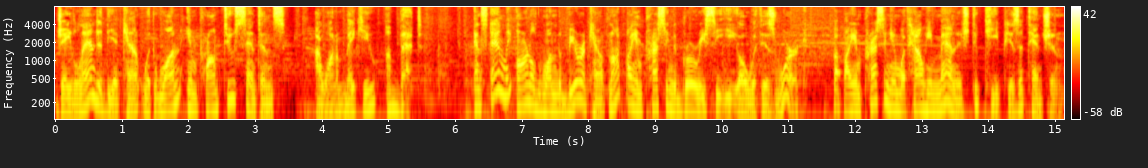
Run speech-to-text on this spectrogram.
Jay landed the account with one impromptu sentence I want to make you a bet. And Stanley Arnold won the beer account not by impressing the brewery CEO with his work, but by impressing him with how he managed to keep his attention.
